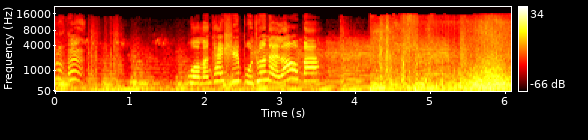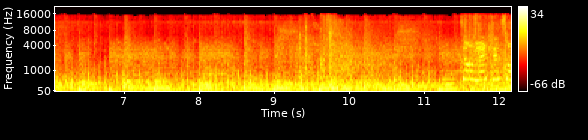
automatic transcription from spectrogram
嗯嗯，我们开始捕捉奶酪吧。救援绳索，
